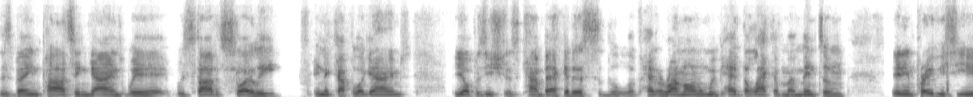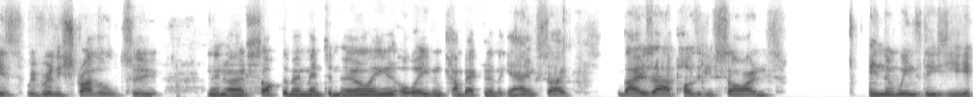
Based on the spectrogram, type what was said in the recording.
There's been parts in games where we started slowly in a couple of games. The opposition has come back at us. They'll have had a run on them. We've had the lack of momentum. And in previous years, we've really struggled to, you know, stop the momentum early or even come back into the game. So those are positive signs in the wins this year,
